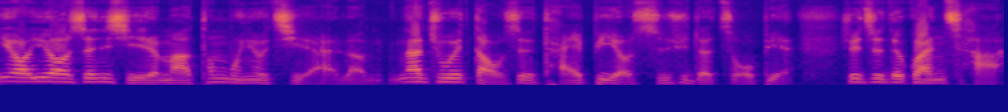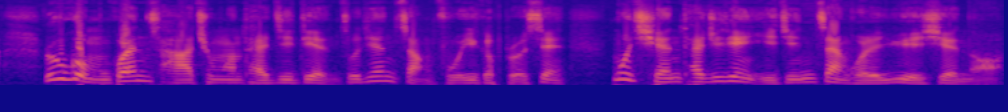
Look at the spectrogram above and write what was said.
要又要升息了嘛，通膨又起来了，那就会导致台币有持续的走贬，所以值得观察。如果我们观察琼阳台积电昨天涨幅一个 percent，目前台积电已经站回了月线哦，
